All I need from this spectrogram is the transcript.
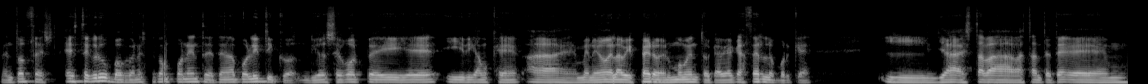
Entonces, este grupo con ese componente de tema político dio ese golpe y, digamos que ah, meneó el avispero en un momento que había que hacerlo porque ya estaba bastante... Em,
